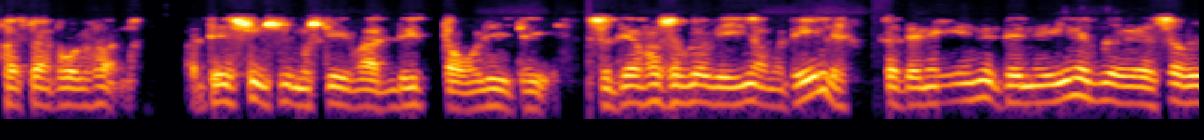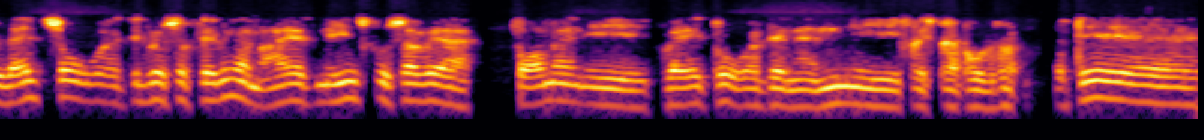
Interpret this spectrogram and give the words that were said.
Frederiksberg Boligfond. Og det synes vi måske var en lidt dårlig idé. Så derfor så blev vi enige om at dele det. Så den ene, den ene blev, så vi valgte to, og det blev så Flemming og mig, at den ene skulle så være formand i Privatbo, og den anden i Frederiksberg Boligfond. Og det, øh,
